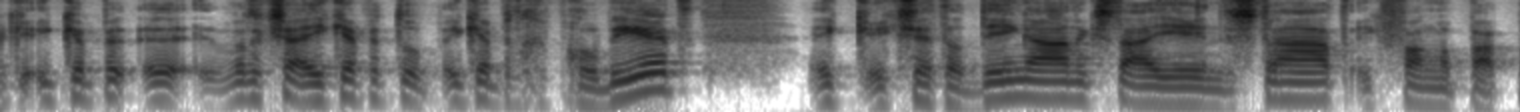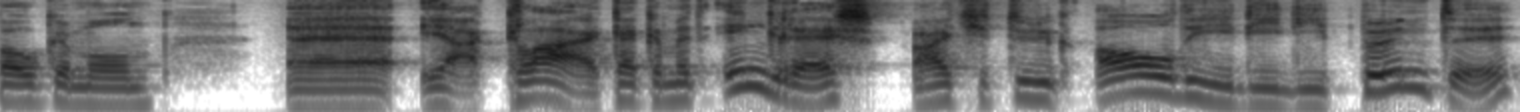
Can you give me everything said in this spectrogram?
kijk, ik heb eh, wat ik zei, ik heb het, op, ik heb het geprobeerd. Ik, ik zet dat ding aan, ik sta hier in de straat, ik vang een paar Pokémon. Eh, ja, klaar. Kijk, en met Ingress had je natuurlijk al die, die, die punten.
